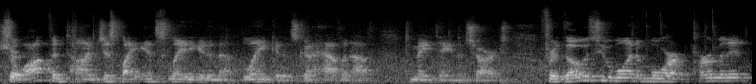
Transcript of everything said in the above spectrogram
So oftentimes, just by insulating it in that blanket, it's gonna have enough to maintain the charge. For those who want a more permanent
